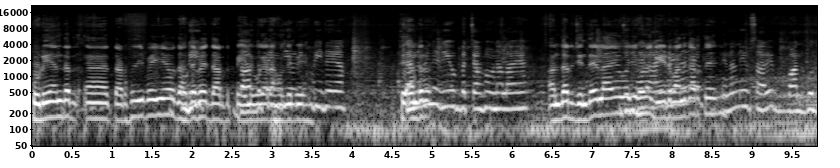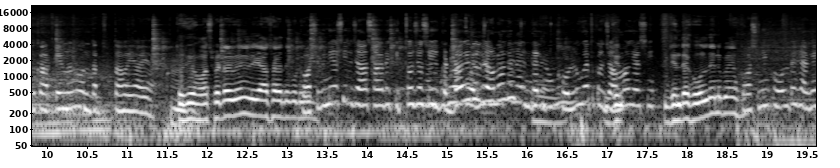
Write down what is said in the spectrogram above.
ਕੁੜੀ ਅੰਦਰ ਅਹ, ਤੜਫਦੀ ਪਈ ਹੈ ਉਹ ਦੱਸਦੇ ਪਏ ਦਰਦ ਪੇਨ ਵਗੈਰਾ ਹੁੰਦੀ ਪਈ ਕੁੜੀ ਦੇ ਆ। ਤੇ ਅੰਦਰ- ਅੰਦਰ ਉਹ ਬੱਚਾ ਹੋਣ ਵਾਲਾ ਆ। ਅੰਦਰ ਜਿੰਦੇ ਲਾਏ ਹੋ ਜੀ ਹੁਣ ਜਿੰਦੇ ਗੇਟ ਲਾਏ ਬੰਦ ਹੋਏ ਨੇ, ਕਰਤੇ ਜੀ? ਇਹਨਾਂ ਨੇ ਸਾਰੇ ਬੰਦ ਬੁੰਦ ਕਰਕੇ ਉਹਨਾਂ ਨੂੰ ਅੰਦਰ ਦਿੱਤਾ ਹੋਇਆ ਆ। ਤੁਸੀਂ ਹਸਪੀਟਲ ਵੀ ਨਹੀਂ ਲਿਜਾ ਸਕਦੇ ਕੁੜੀ ਨੂੰ? ਕੁਛ ਵੀ ਨਹੀਂ ਅਸੀਂ ਲਿਜਾ ਸਕਦੇ ਕਿੱਥੋਂ ਜੇ ਅਸੀਂ ਕੱਢਾਂਗੇ ਤੇ ਜਾਵਾਂਗੇ ਜਿੰਦੇ ਖੋਲੂਗੇ ਤੇ ਜਾਵਾਂਗੇ ਅਸੀਂ। ਜਿੰਦੇ ਖੋਲਦੇ ਨਹੀਂ ਪਏ? ਕੁਛ ਨਹੀਂ ਖੋਲਦੇ ਹੈਗੇ।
